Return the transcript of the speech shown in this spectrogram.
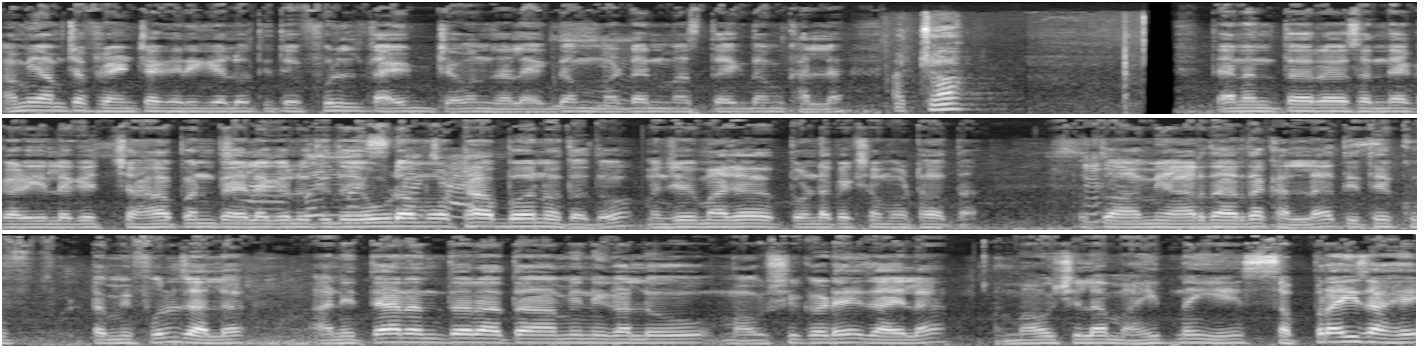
आम्ही आमच्या फ्रेंडच्या घरी गेलो तिथे फुल टाईट जेवण झालं एकदम मटन मस्त एकदम खाल्लं. अच्छा. त्यानंतर संध्याकाळी लगेच चहा पण प्यायला गेलो तिथे एवढा मोठा बन होता तो म्हणजे माझ्या तोंडापेक्षा मोठा होता. तर तो आम्ही अर्धा अर्धा खाल्ला तिथे खूप टमी फुल झालं. आणि त्यानंतर आता आम्ही निघालो मावशीकडे जायला. मावशीला माहीत नाहीये. सरप्राईज आहे.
